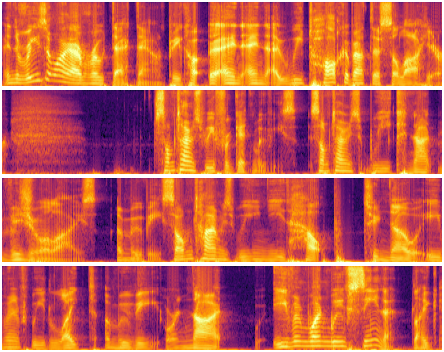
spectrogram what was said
And the reason why I wrote that down because and and we talk about this a lot here. Sometimes we forget movies. Sometimes we cannot visualize a movie. Sometimes we need help to know even if we liked a movie or not even when we've seen it. Like,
